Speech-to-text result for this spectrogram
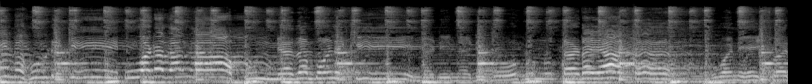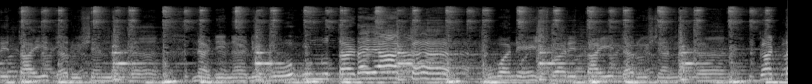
ನಿನ್ನ ಹುಡುಕಿ. ಒಡದಂಗ ಪುಣ್ಯದ ಮೊಳಕಿ. ನಡಿ ನಡಿ ಹೋಗುನು ತಡಯಾಕ ಭುವನೇಶ್ವರಿ ತಾಯಿ ದರ್ಶನಕ ನಡಿ ನಡಿ ಹೋಗುನು ತಡಯಾಕ. ಭುವನೇಶ್ವರಿ ತಾಯಿ ದರ್ಶನಕ ಘಟ್ಟ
